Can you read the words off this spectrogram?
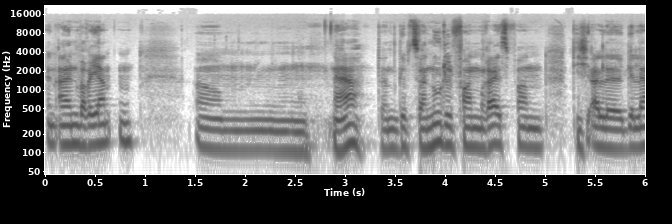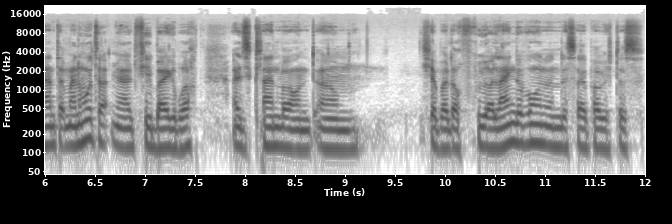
In allen Varianten. Ähm, ja, dann gibt es da Nudelpfannen, Reispfannen, die ich alle gelernt habe. Meine Mutter hat mir halt viel beigebracht, als ich klein war. Und ähm, ich habe halt auch früher allein gewohnt und deshalb habe ich das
